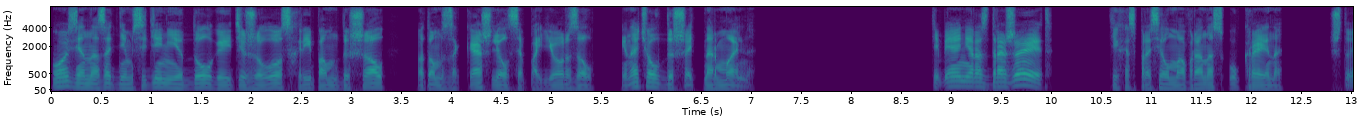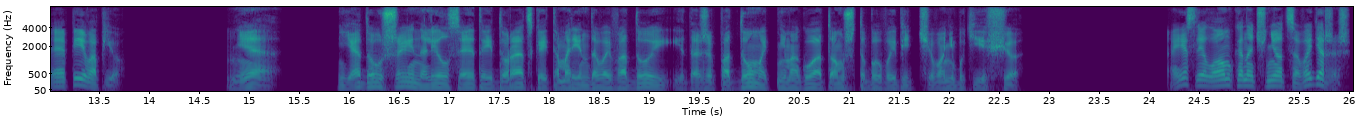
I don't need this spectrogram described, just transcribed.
Ози на заднем сиденье долго и тяжело с хрипом дышал, потом закашлялся, поёрзал и начал дышать нормально. «Тебя не раздражает?» — тихо спросил Мавранос у Крейна. «Что я пиво пью?» «Не, я до ушей налился этой дурацкой тамариндовой водой и даже подумать не могу о том, чтобы выпить чего-нибудь еще. А если ломка начнется, выдержишь?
